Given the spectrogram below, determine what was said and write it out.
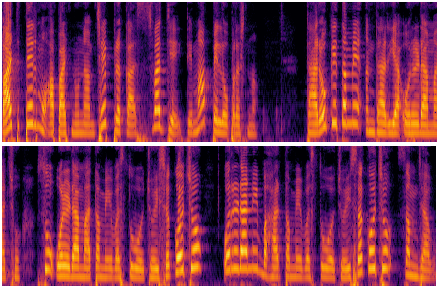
પાઠ તેરમો, આ પાઠનું નામ છે પ્રકાશ સ્વાધ્યાય. તેમાં પહેલો પ્રશ્ન, ધારો કે તમે અંધારિયા ઓરડામાં છો. શું ઓરડામાં તમે વસ્તુઓ જોઈ શકો છો? ઓરડાની બહાર તમે વસ્તુઓ જોઈ શકો છો? સમજાવો.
